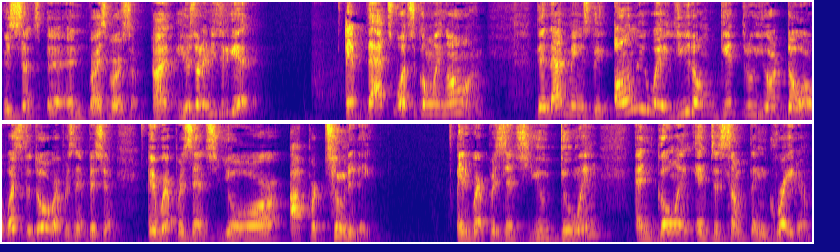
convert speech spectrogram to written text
He shuts, uh, and vice versa. All right, here's what I need you to get. If that's what's going on, then that means the only way you don't get through your door, what's the door represent, Bishop? It represents your opportunity. It represents you doing and going into something greater.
